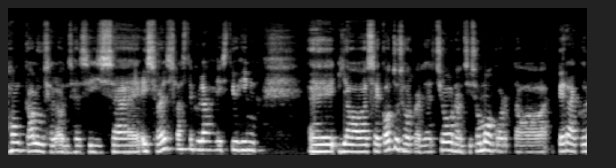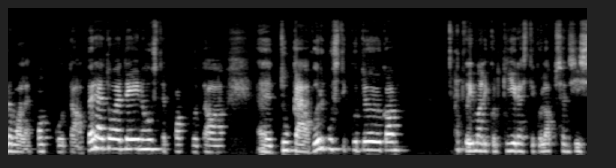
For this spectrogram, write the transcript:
hanke alusel on see siis SOS Lasteküla Eesti Ühing ja see katusorganisatsioon on siis omakorda pere kõrval, et pakkuda peretoeteenust, et pakkuda tuge võrgustikutööga et võimalikult kiiresti, kui laps on siis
